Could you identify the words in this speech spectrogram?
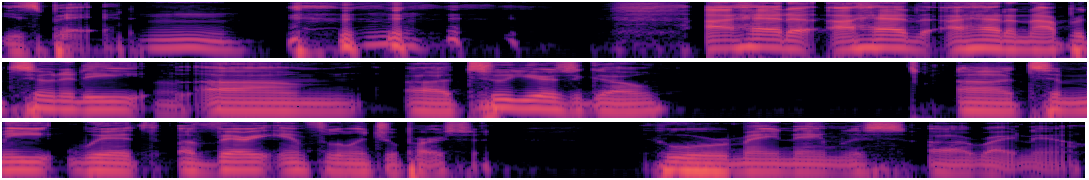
is bad. I had a, I had I had an opportunity um, uh, two years ago uh, to meet with a very influential person who will remain nameless uh, right now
